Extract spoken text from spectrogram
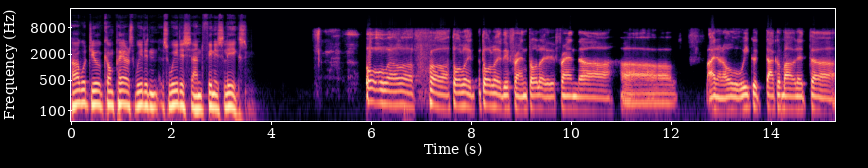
How would you compare Sweden, Swedish and Finnish leagues? Oh well, uh, uh, totally, totally different, totally different. Uh, uh, I don't know. We could talk about it, uh,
